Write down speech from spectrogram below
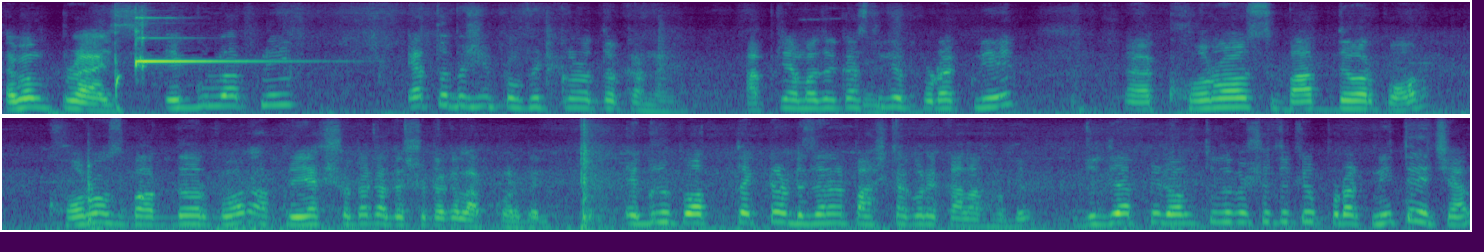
এবং প্রাইস এগুলো আপনি এত বেশি প্রফিট করার দরকার নেই। আপনি আমাদের কাছ থেকে প্রোডাক্ট নিয়ে খরচ বাদ দেওয়ার পর, খরচ বাদ দেওয়ার পর আপনি একশো টাকা, দেড়শো টাকা লাভ করবেন। এগুলো প্রত্যেকটা ডিজাইনের পাঁচটা করে কালার হবে। যদি আপনি রং তুলে বেশি থেকে প্রোডাক্ট নিতেই চান,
